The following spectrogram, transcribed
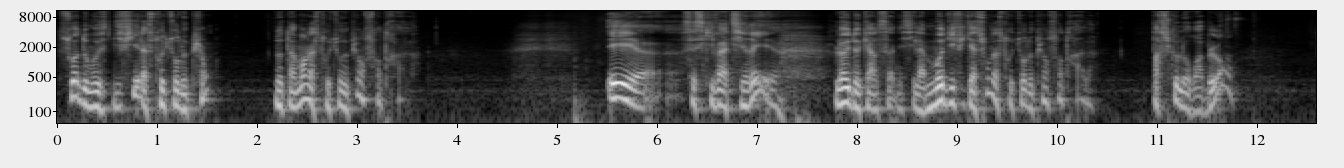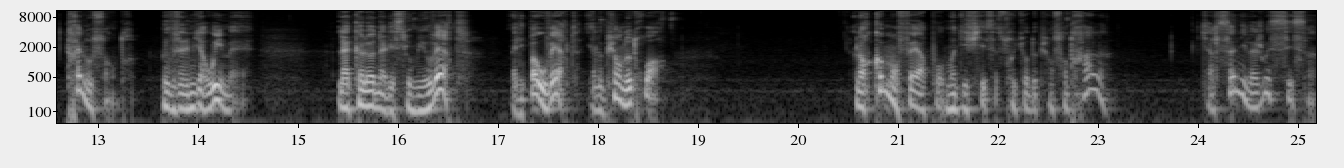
soit de modifier la structure de pion, notamment la structure de pion centrale. Et euh, c'est ce qui va attirer l'œil de Carlson ici, la modification de la structure de pion centrale. Parce que le roi blanc traîne au centre. Mais vous allez me dire, oui, mais la colonne, elle est semi-ouverte. Elle n'est pas ouverte. Il y a le pion en E3. Alors, comment faire pour modifier cette structure de pion centrale Carlsen, il va jouer C5.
